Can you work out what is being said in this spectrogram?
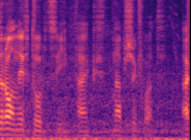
drony w Turcji, tak, na przykład.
